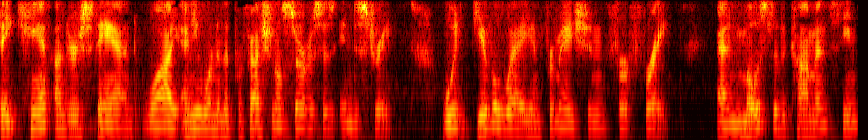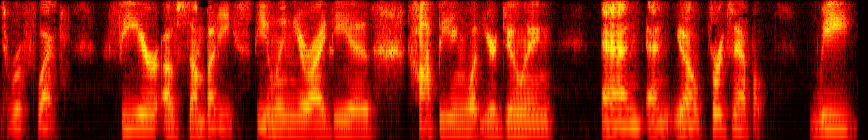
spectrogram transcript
They can't understand why anyone in the professional services industry would give away information for free. And most of the comments seem to reflect fear of somebody stealing your ideas, copying what you're doing, and and you know, for example, we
